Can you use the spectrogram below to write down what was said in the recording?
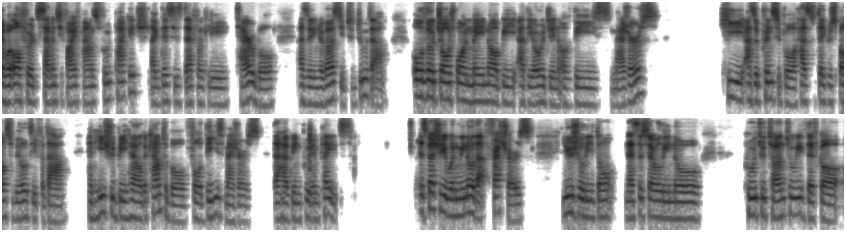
they were offered 75 pounds food package. Like this is definitely terrible as a university to do that. Although George Boyne may not be at the origin of these measures, he, as a principal, has to take responsibility for that, and he should be held accountable for these measures that have been put in place. Especially when we know that freshers usually don't necessarily know who to turn to if they've got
